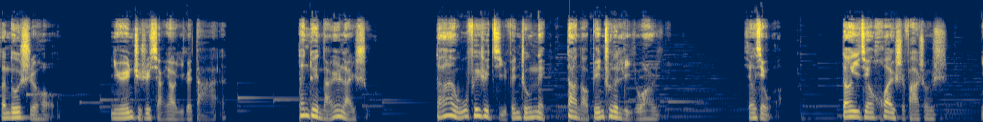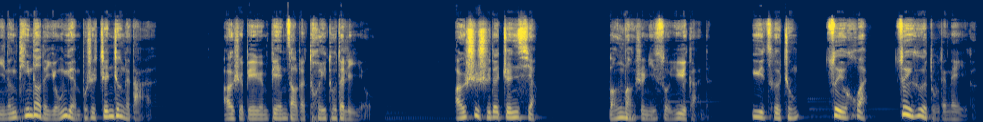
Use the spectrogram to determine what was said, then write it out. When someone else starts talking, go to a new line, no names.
很多时候女人只是想要一个答案但对男人来说答案无非是几分钟内大脑编出的理由而已。相信我当一件坏事发生时你能听到的永远不是真正的答案而是别人编造的推脱的理由。而事实的真相往往是你所预感的预测中最坏最恶毒的那一个。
